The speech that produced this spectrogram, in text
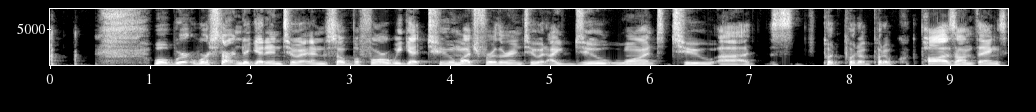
well, we're we're starting to get into it, and so before we get too much further into it, I do want to uh, put put a put a quick pause on things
